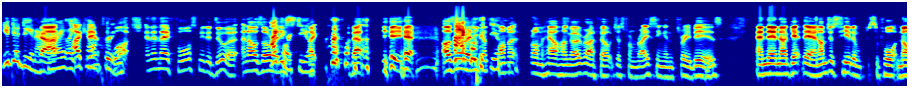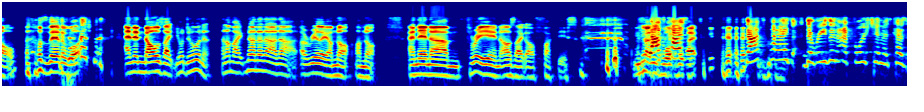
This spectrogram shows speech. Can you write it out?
You did DNF, yeah, right? Like, I came to three. watch, and then they forced me to do it, and I was already forced you. like about yeah, yeah. I was already forced gonna vomit from how hungover I felt just from racing and three beers, and then I get there, and I'm just here to support Noel. I was there to watch, and then Noel's like, "You're doing it," and I'm like, "No, no, no, no. I really, I'm not. I'm not." And then um three in, I was like, "Oh fuck this." And I just That's because- That's because the reason I forced him is because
